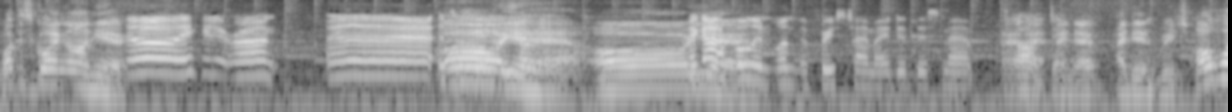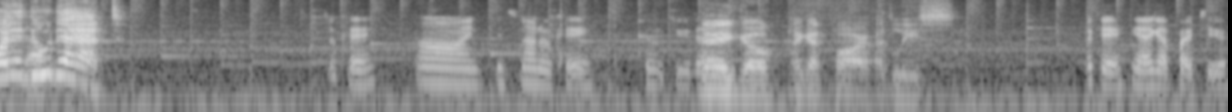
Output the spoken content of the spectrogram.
What is going on here? No, I hit it wrong. Uh, it's oh okay. yeah, oh I got yeah. hole in one the first time I did this map. I, Oh, I, I, damn. never, I didn't reach. Oh, why did I do that? It's okay. Oh, it's not okay. Don't do that. There you go. I got par at least. Okay, yeah, I got part two.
